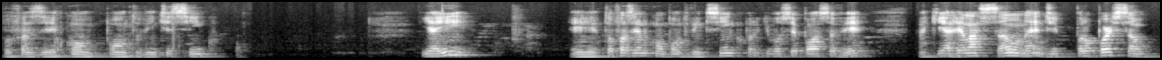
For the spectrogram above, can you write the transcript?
Vou fazer com ponto 25. E aí, estou eh, fazendo com ponto 25 para que você possa ver aqui a relação né, de proporção.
